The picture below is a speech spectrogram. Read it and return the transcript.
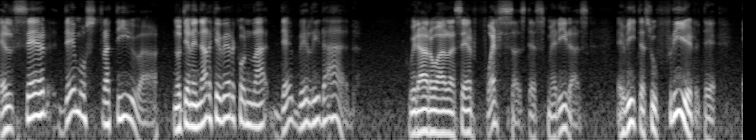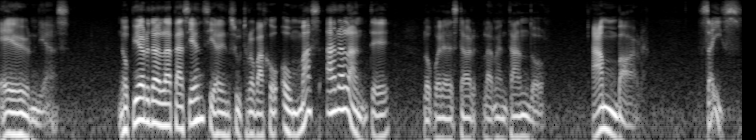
El ser demostrativa no tiene nada que ver con la debilidad. Cuidado al hacer fuerzas desmedidas. Evite sufrir de hernias. No pierda la paciencia en su trabajo o más adelante lo puede estar lamentando. Ámbar. 6.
